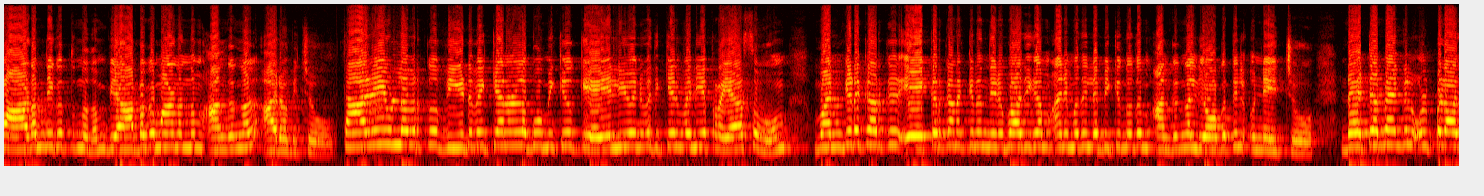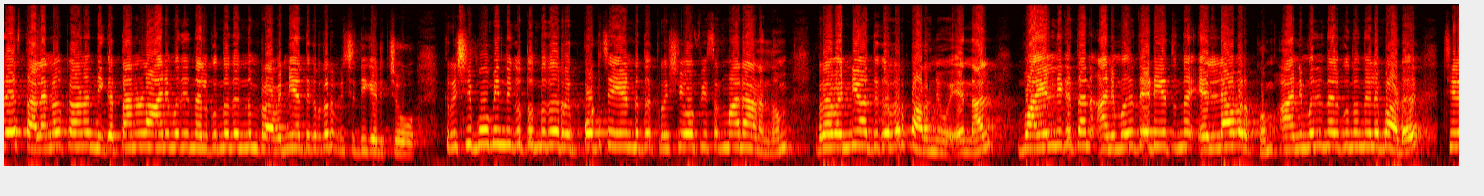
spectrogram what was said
പാടം നികത്തുന്നതും വ്യാപകമാണെന്നും അംഗങ്ങൾ ആരോപിച്ചു. താഴെയുള്ളവർക്ക് വീട് വയ്ക്കാനുള്ള ഭൂമിക്ക് കെ എൽ യു അനുവദിക്കാൻ വലിയ പ്രയാസവും വൻകിടക്കാർക്ക് ഏക്കർ കണക്കിന് നിരുപാധികം അനുമതി ലഭിക്കുന്നതും അംഗങ്ങൾ യോഗത്തിൽ ഉന്നയിച്ചു. ഡാറ്റാ ബാങ്കിൽ ഉൾപ്പെടാതെ സ്ഥലങ്ങൾക്കാണ് നികത്താനുള്ള അനുമതി നൽകുന്നതെന്നും റവന്യൂ അധികൃതർ വിശദീകരിച്ചു. കൃഷിഭൂമി നികത്തുന്നത് റിപ്പോർട്ട് ചെയ്യേണ്ടത് കൃഷി ഓഫീസർമാരാണെന്നും റവന്യൂ അധികൃതർ പറഞ്ഞു. എന്നാൽ വയൽ നികത്താൻ അനുമതി തേടിയെത്തുന്ന എല്ലാവർക്കും അനുമതി നൽകുന്ന നിലപാട് ചില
